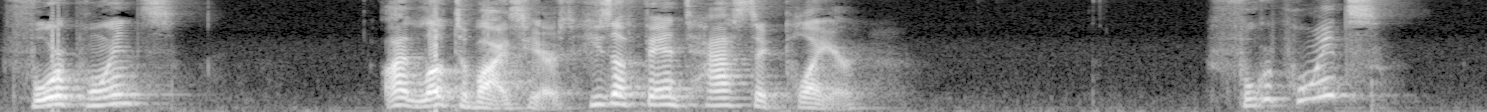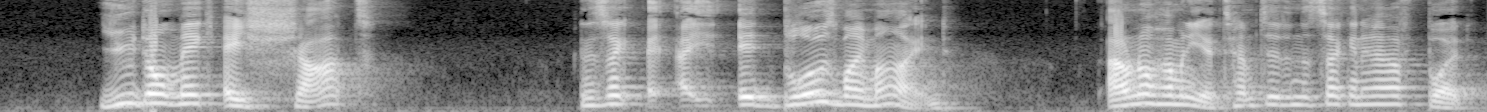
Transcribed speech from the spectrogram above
Four points? I love Tobias Harris. He's a fantastic player. Four points? You don't make a shot? And it's like, it blows my mind. I don't know how many attempted in the second half, but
